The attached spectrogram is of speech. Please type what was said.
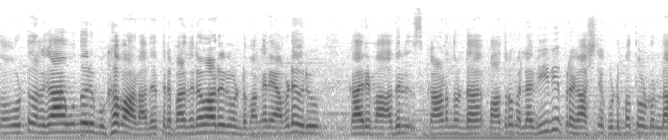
വോട്ട് നൽകാവുന്ന ഒരു മുഖമാണ്. അദ്ദേഹത്തിന് പല നിലപാടുകളുണ്ടും. അങ്ങനെ അവിടെ ഒരു കാര്യം അതിൽ കാണുന്നുണ്ട്. മാത്രമല്ല വി വി പ്രകാശിന്റെ കുടുംബത്തോടുള്ള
